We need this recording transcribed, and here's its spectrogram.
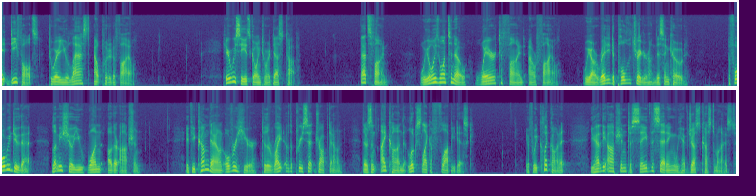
It defaults to where you last outputted a file. Here we see it's going to our desktop. That's fine we always want to know where to find our file. We are ready to pull the trigger on this encode. Before we do that, let me show you one other option. If you come down over here to the right of the preset dropdown, there's an icon that looks like a floppy disk. If we click on it, you have the option to save the setting we have just customized.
